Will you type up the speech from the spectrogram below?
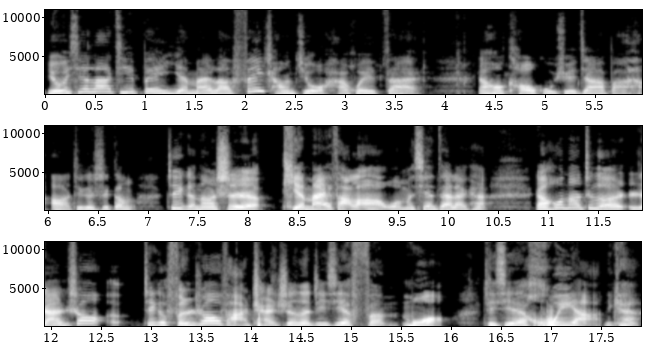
有一些垃圾被掩埋了非常久还会在，然后考古学家把啊，这个是刚这个呢是填埋法了啊，我们现在来看，然后呢这个燃烧呃这个焚烧法产生的这些粉末。这些灰呀，你看，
